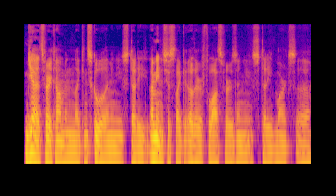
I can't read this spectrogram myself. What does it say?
Yeah, it's very common. Like in school, I mean, you study. I mean, it's just like other philosophers, and you study Marx. Uh,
